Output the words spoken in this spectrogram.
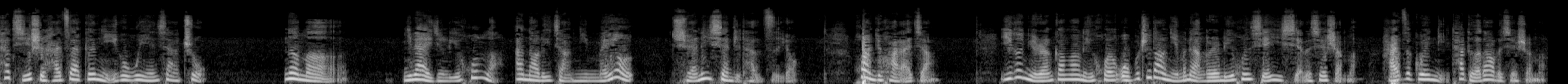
他即使还在跟你一个屋檐下住，那么？你俩已经离婚了，按道理讲，你没有权利限制他的自由。换句话来讲，一个女人刚刚离婚，我不知道你们两个人离婚协议写了些什么，孩子归你，他得到了些什么，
